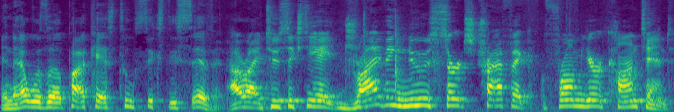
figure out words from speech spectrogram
And that was uh, podcast 267. All right, 268, driving new search traffic from your content.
